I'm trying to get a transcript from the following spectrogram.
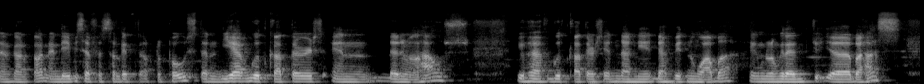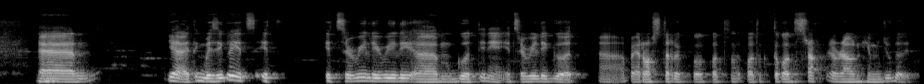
dan kawan-kawan and dia bisa facilitate off the post and you have good cutters in Daniel House you have good cutters in Dani, David Nuwaba yang belum kita uh, bahas hmm. and yeah I think basically it's it's it's a really really um, good ini it's a really good uh, apa ya, roster to construct around him juga gitu.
